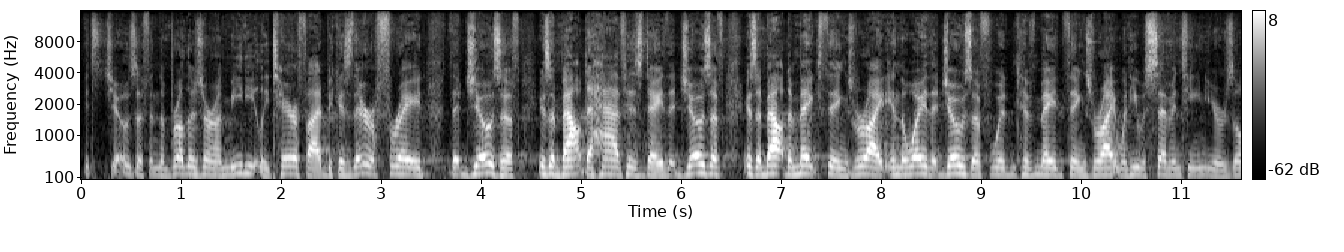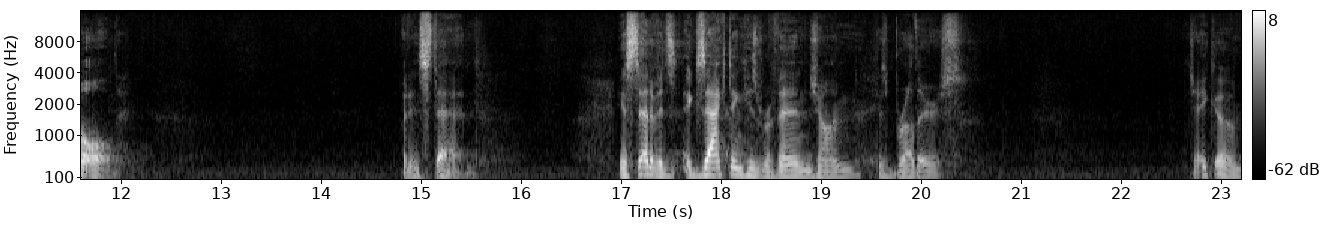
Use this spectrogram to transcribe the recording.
It's Joseph, and the brothers are immediately terrified because they're afraid that Joseph is about to have his day, that Joseph is about to make things right in the way that Joseph would have made things right when he was 17 years old. But instead, instead of exacting his revenge on his brothers, Jacob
